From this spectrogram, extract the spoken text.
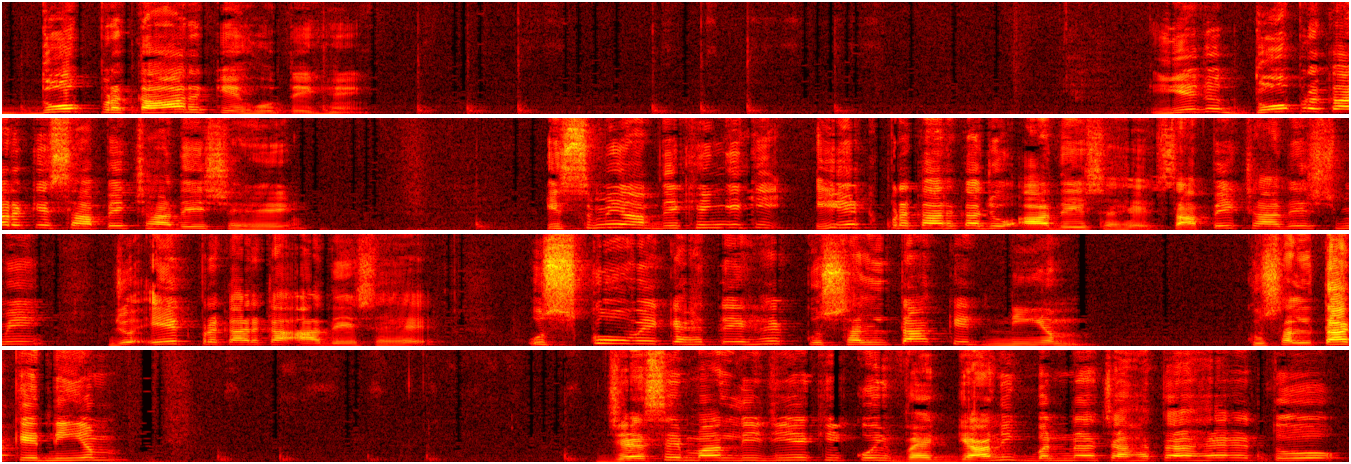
दो प्रकार के होते हैं। ये जो दो प्रकार के सापेक्ष आदेश है, इसमें आप देखेंगे कि एक प्रकार का जो आदेश है, सापेक्ष आदेश में जो एक प्रकार का आदेश है, उसको वे कहते हैं कुशलता के नियम। कुशलता के नियम। जैसे मान लीजिए कि कोई वैज्ञानिक बनना चाहता है तो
